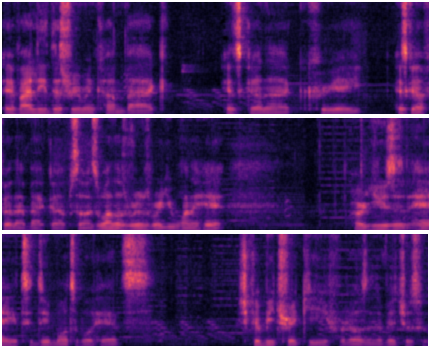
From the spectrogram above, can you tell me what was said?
If I leave this room and come back it's gonna create it's gonna fill that back up. So it's one of those rooms where you want to hit or use an egg to do multiple hits which could be tricky for those individuals who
